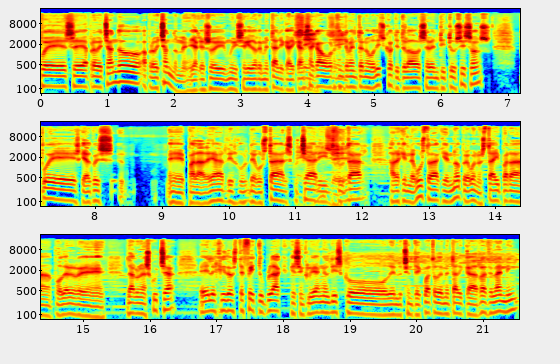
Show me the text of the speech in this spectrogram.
Pues eh, aprovechando, aprovechándome, ya que soy muy seguidor de Metallica y que han sacado recientemente un nuevo disco titulado 72 Seasons, pues que ya pues eh, paladear, degustar, escuchar y disfrutar. a quien le gusta, a quien no, pero bueno, está ahí para poder eh, darle una escucha. He elegido este Fade to Black que se incluía en el disco del 84 de Metallica Red Lightning,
